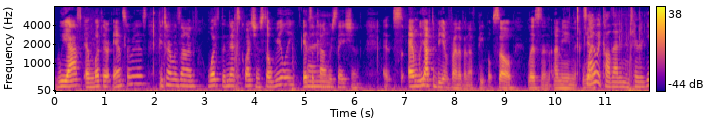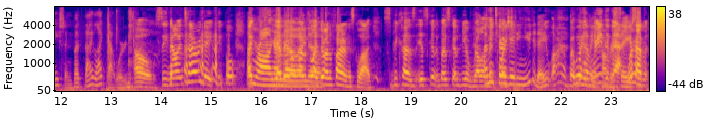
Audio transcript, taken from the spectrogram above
we ask and what their answer is, determines on what's the next question. So, really, it's Right. a conversation. And, s- and we have to be in front of enough people. So, listen, I mean, See, when- I would call that an interrogation, but I like that word. Oh, see now interrogate people. Like, I'm wrong, Yeah, I they know, don't want to feel like they're on a firing squad because it's gonna, but it's gonna be a relevant. I'm interrogating you today. You are, but we're we having a conversation. We're having,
